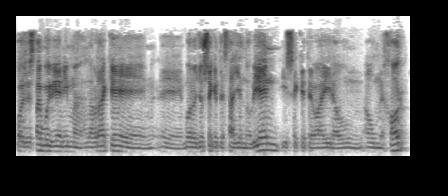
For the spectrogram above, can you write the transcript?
Pues está muy bien, Inma. La verdad que, eh, bueno, yo sé que te está yendo bien y sé que te va a ir aún, aún mejor,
